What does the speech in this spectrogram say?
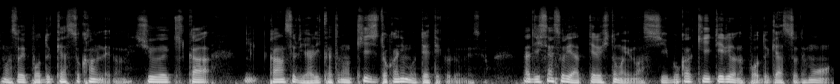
まあそういうポッドキャスト関連のね、収益化関するやり方の記事とかにも出てくるんですよ。だから実際にそれやってる人もいますし、僕が聞いてるようなポッドキャストでも、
